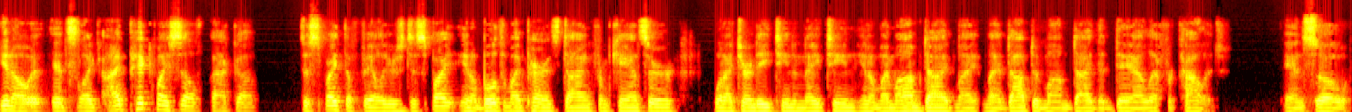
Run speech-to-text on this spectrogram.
you know, it, it's like I pick myself back up despite the failures, despite, you know, both of my parents dying from cancer when I turned 18 and 19, you know, my mom died, my, my adoptive mom died the day I left for college. And so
